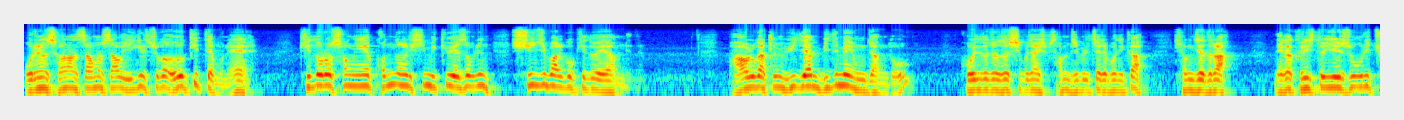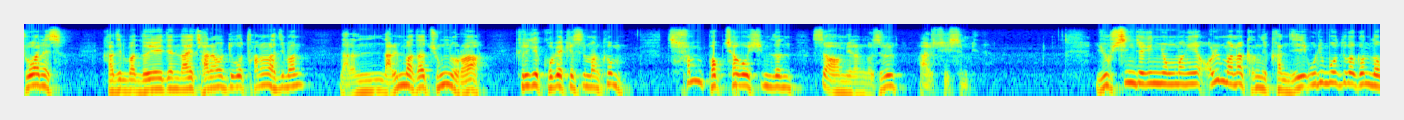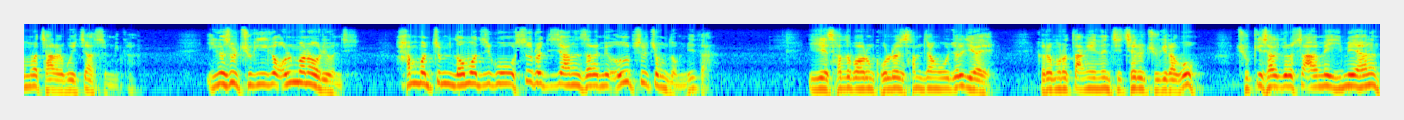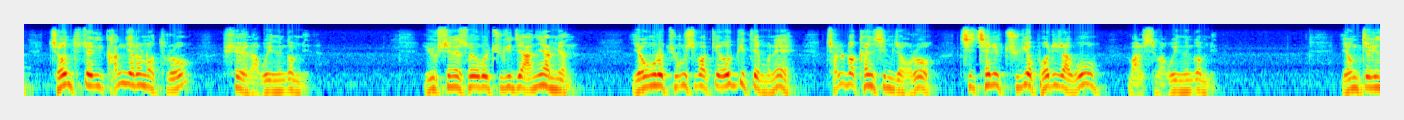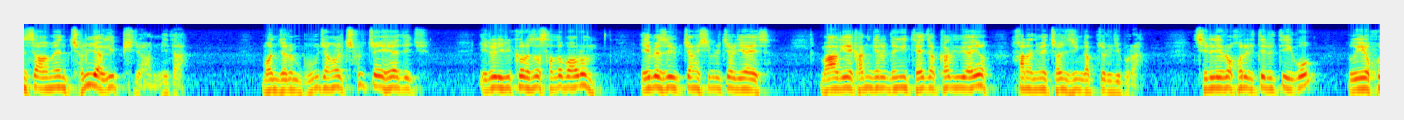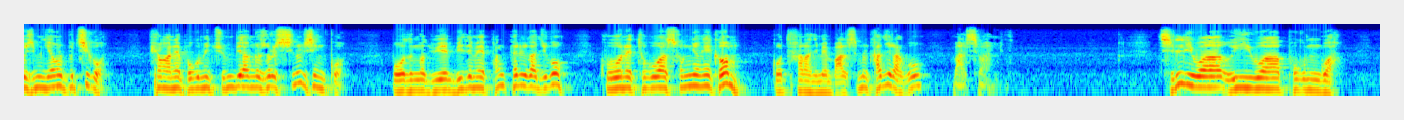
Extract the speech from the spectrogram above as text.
우리는 선한 싸움을 싸워 이길 수가 없기 때문에 기도로 성령의 권능을 힘입기 위해서 우리는 쉬지 말고 기도해야 합니다. 바울 같은 위대한 믿음의 용장도 고린도전서 15장 31절에 보니까 형제들아 내가 그리스도 예수 우리 주 안에서 가진 바 너희에 대한 나의 자랑을 두고 탄원하지만 나는 날마다 죽노라 그렇게 고백했을 만큼 참 벅차고 힘든 싸움이라는 것을 알 수 있습니다. 육신적인 욕망이 얼마나 강력한지 우리 모두가 그건 너무나 잘 알고 있지 않습니까? 이것을 죽이기가 얼마나 어려운지 한 번쯤 넘어지고 쓰러지지 않은 사람이 없을 정도입니다. 이에 사도 바울은 골로새 3장 5절 이하에 그러므로 땅에 있는 지체를 죽이라고 죽기 살기로 싸움에 임해야 하는 전투적인 강렬한 어투로 표현하고 있는 겁니다. 육신의 소욕을 죽이지 아니하면 영으로 죽을 수밖에 없기 때문에 절박한 심정으로 지체를 죽여버리라고 말씀하고 있는 겁니다. 영적인 싸움엔 전략이 필요합니다. 먼저는 무장을 철저히 해야 되죠. 이를 일컬어서 사도 바울은 에베소 6장 11절 이하에서 마귀의 관계를 능히 대적하기 위하여 하나님의 전신갑주를 입으라. 진리로 허리띠를 띠고 의의 호심경을 붙이고 평안의 복음이 준비한 것으로 신을 신고 모든 것 위에 믿음의 방패를 가지고 구원의 투구와 성령의 검, 곧 하나님의 말씀을 가지라고 말씀합니다. 진리와 의와 복음과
